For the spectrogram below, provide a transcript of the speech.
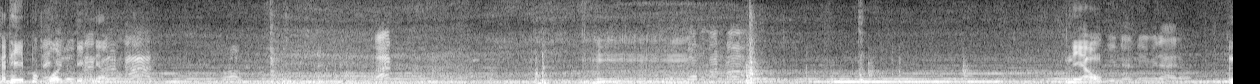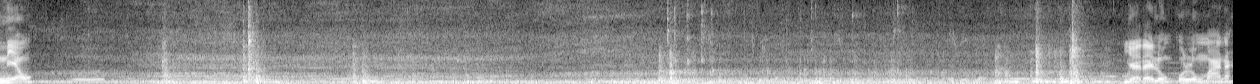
กะทิปกบนดินเหนียวลงรัดอื้อหือ รถมันเนาะ เหนียวกินอันนี้ไม่ได้หรอกเหนียว เดี๋ยวดูก่อนอย่าได้หลงกลลงมานะ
